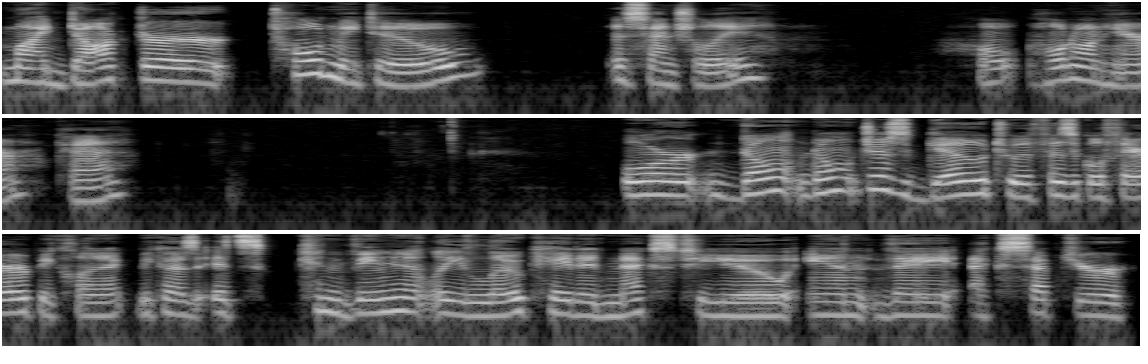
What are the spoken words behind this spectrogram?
my doctor told me to, essentially. Hold, hold on here, okay? Or don't don't just go to a physical therapy clinic because it's conveniently located next to you and they accept your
